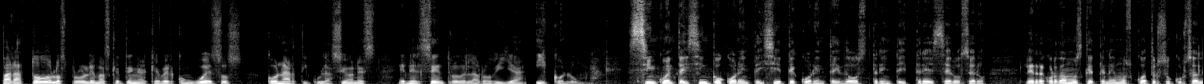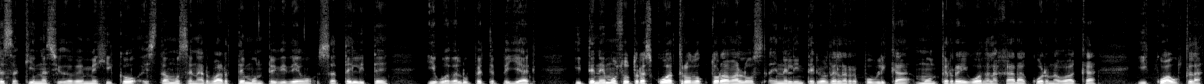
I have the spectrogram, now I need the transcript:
para todos los problemas que tengan que ver con huesos, con articulaciones en el centro de la rodilla y columna. 55 47 42 33 00. Le recordamos que tenemos cuatro sucursales aquí en la Ciudad de México. Estamos en Arbarte, Montevideo, Satélite y Guadalupe Tepeyac. Y tenemos otras cuatro, doctor Ábalos, en el interior de la República, Monterrey, Guadalajara, Cuernavaca y Cuautla.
